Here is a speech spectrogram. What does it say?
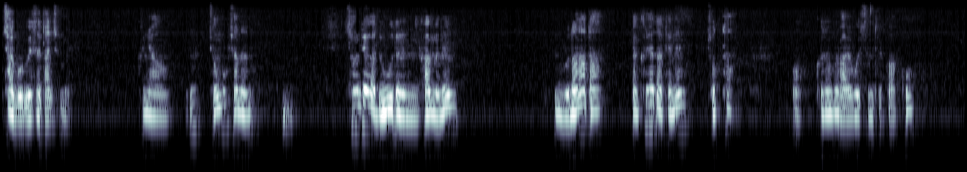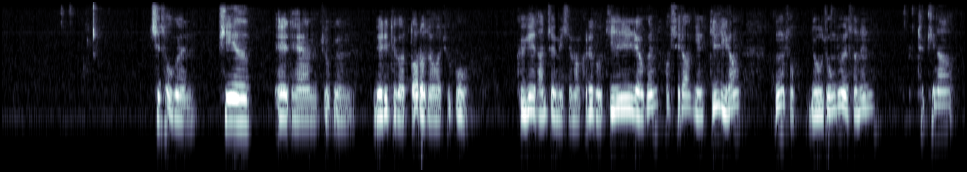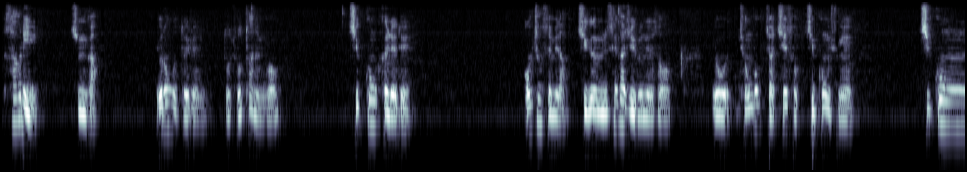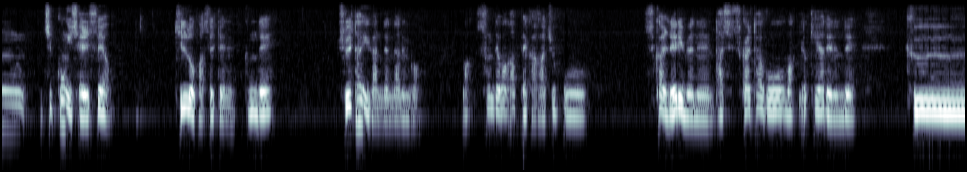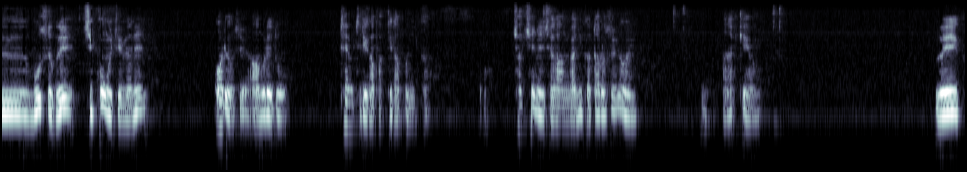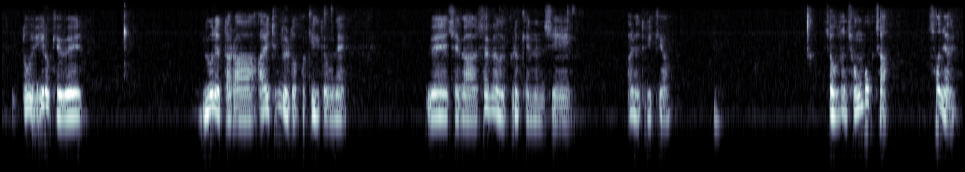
잘 모르겠어요, 단점을. 그냥, 음, 정복자는 음, 상대가 누구든 가면은 음, 무난하다. 그냥 클레드한테는 좋다. 어, 그 정도로 알고 있으면 될 것 같고. 치속은 피읍에 대한 조금 메리트가 떨어져가지고 그게 단점이지만 그래도 딜력은 확실하게 딜이랑 공속 요 정도에서는 특히나 사거리 증가 이런 것들은 또 좋다는 거 직공 클레드 엄청 셉니다. 지금 세 가지 룬에서 요 정복자 치속 직공 중에 직공 직공이 제일 세요. 딜로 봤을 때는. 근데 줄타기가 안 된다는 거. 막 상대방 앞에 가가지고 스칼 내리면은 다시 스칼 타고 막 이렇게 해야 되는데 그 모습을 직공을 들면은 어려워져요. 아무래도 템트리가 바뀌다 보니까 어, 착취는 제가 안 가니까 따로 설명은 안 할게요. 왜 또 이렇게 왜 룬에 따라 아이템들도 바뀌기 때문에 왜 제가 설명을 그렇게 했는지 알려드릴게요. 자, 우선 정복자, 선열,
